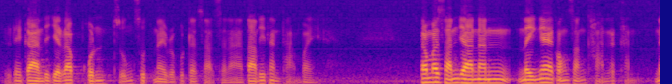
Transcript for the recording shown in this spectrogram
หรือในการที่จะรับผลสูงสุดในพระพุทธศาสนาตามที่ท่านถามไว้ธรรมสัญญานั้นในแง่ของสังขารละขันใน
